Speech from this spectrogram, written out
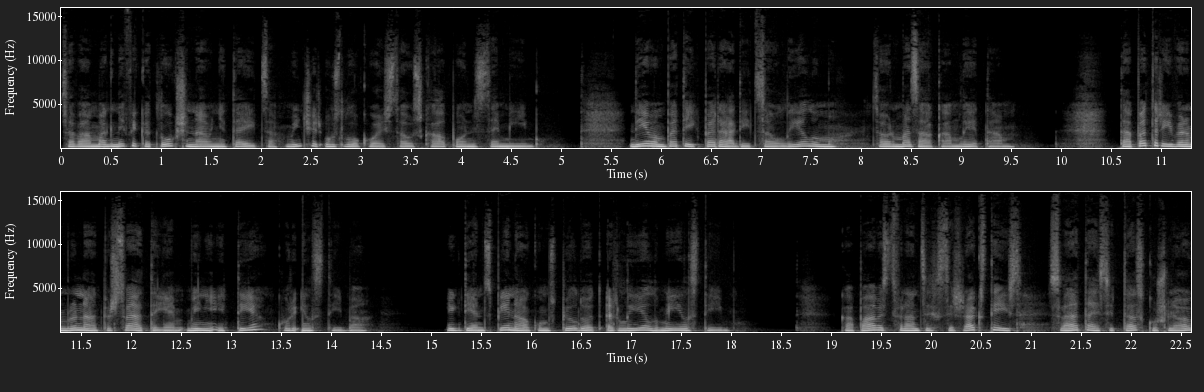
Savā magnifikat lūkšanā viņa teica, viņš ir uzlūkojis savu kalpones zemību. Dievam patīk parādīt savu lielumu caur mazākām lietām. Tāpat arī varam runāt par svētajiem. Viņi ir tie, kuri ilstībā, ikdienas pienākums pildot ar lielu mīlestību, Kā pāvests Francisks ir rakstījis, svētais ir tas, kurš ļauj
